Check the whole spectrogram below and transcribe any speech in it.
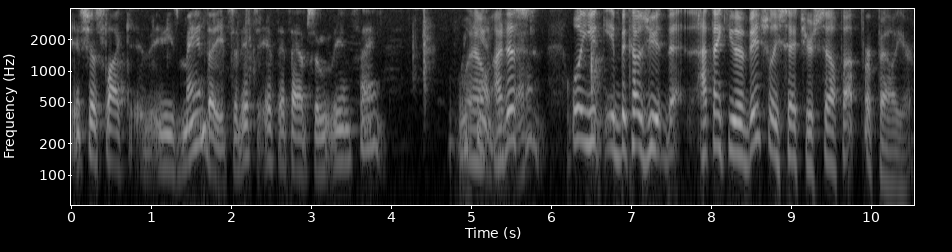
It's just like these mandates, and it's it, it's absolutely insane. We well, I just that. well you because you I think you eventually set yourself up for failure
